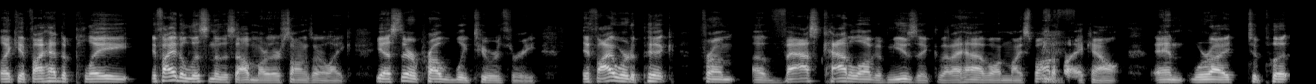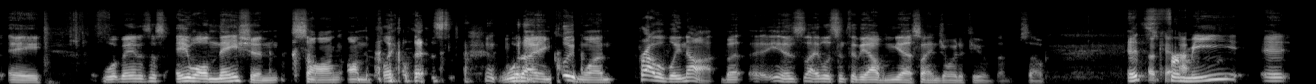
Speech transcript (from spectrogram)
like if I had to play if I had to listen to this album, are there songs that are like, yes, there are probably two or three. If I were to pick from a vast catalog of music that I have on my Spotify account, and were I to put a what band is this? AWOL Nation song on the playlist, would I include one? Probably not. But uh, you know, as I listened to the album, yes, I enjoyed a few of them. So It's Okay, for I- me. It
